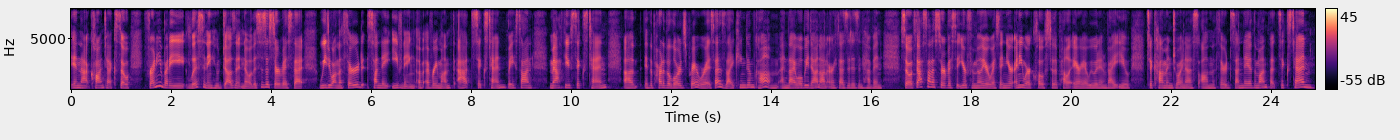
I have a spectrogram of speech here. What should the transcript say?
in that context. So, for anybody listening who doesn't know, this is a service that we do on the third Sunday evening of every month at 610, based on Matthew 610, uh, in the part of the Lord's Prayer where it says, Thy kingdom come and thy will be done on earth as it is in heaven. So, if that's not a service that you're familiar with and you're anywhere close to the Pella area, we would invite you to come and join us on the third Sunday of the month at 610.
